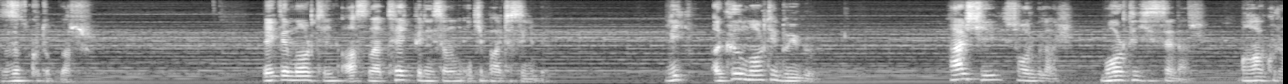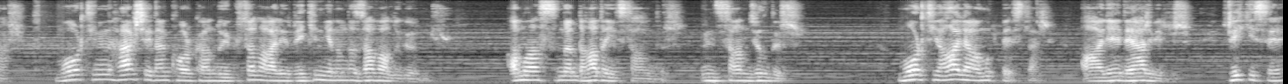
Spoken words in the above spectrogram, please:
zıt kutuplar. Rick ve Morty aslında tek bir insanın iki parçası gibi. Rick akıl Morty duygu. Her şeyi sorgular. Morty hisseder. Bağ kurar. Morty'nin her şeyden korkan duygusal hali Rick'in yanında zavallı görünür. Ama aslında daha da insandır. insancıldır. Morty hala umut besler. Aileye değer verir. Rick ise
